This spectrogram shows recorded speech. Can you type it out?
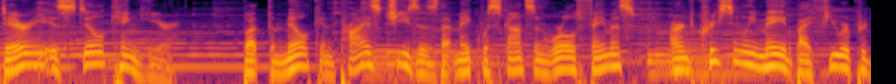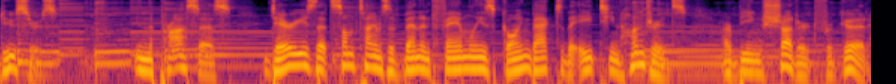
Dairy is still king here, but the milk and prized cheeses that make Wisconsin world famous are increasingly made by fewer producers. In the process, dairies that sometimes have been in families going back to the 1800s are being shuttered for good.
